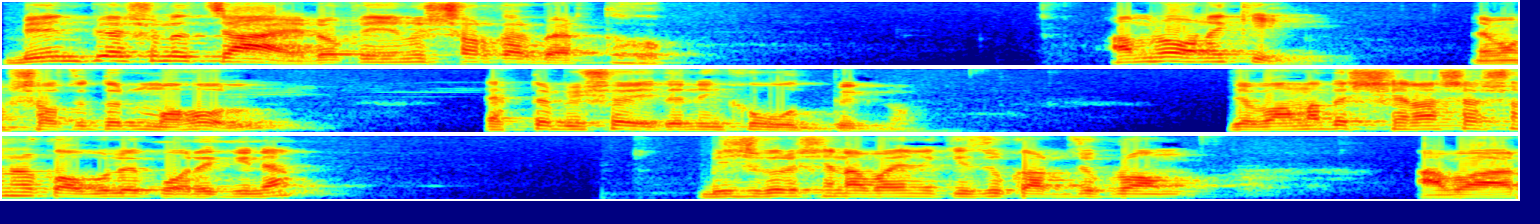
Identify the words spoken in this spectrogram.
বিএনপি আসলে চায় ডক্টর ইউনুস সরকার ব্যর্থ হোক। আমরা অনেকেই, এবং সচেতন মহল একটা বিষয় ইদানিং খুব উদ্বিগ্ন যে বাংলাদেশ সেনা শাসনের কবলে পড়ে কিনা, বিশেষ করে সেনাবাহিনীর কিছু কার্যক্রম, আবার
